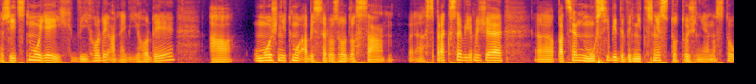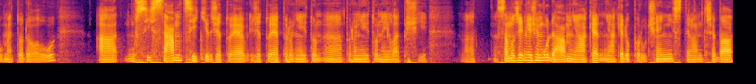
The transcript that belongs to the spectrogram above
říct mu jejich výhody a nevýhody a umožnit mu, aby se rozhodl sám. Z praxe vím, že eh, pacient musí být vnitřně stotožněn s tou metodou a musí sám cítit, že to je, že to je pro, něj to, pro něj to nejlepší. Samozřejmě, že mu dám nějaké, nějaké doporučení stylem třeba,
